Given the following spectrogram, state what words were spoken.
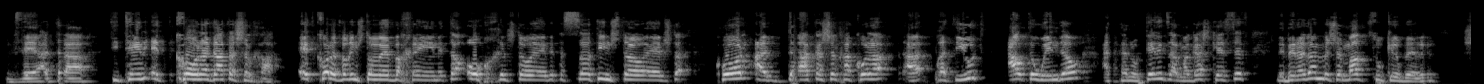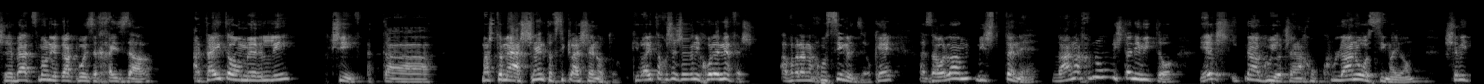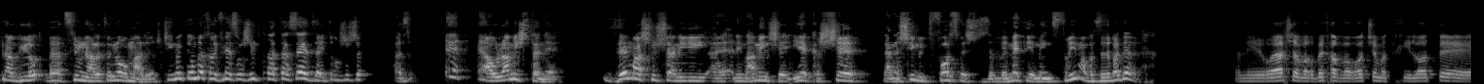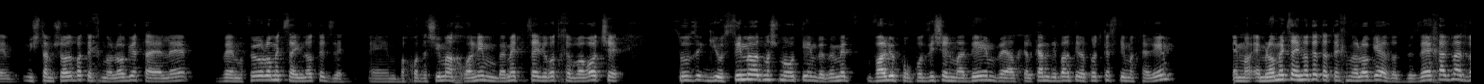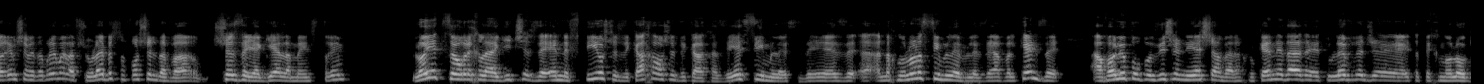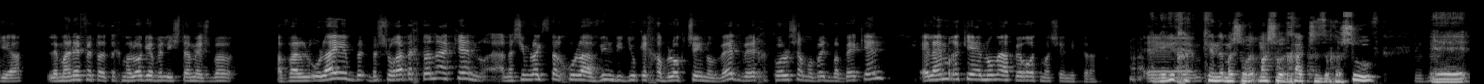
ואתה תיתן את כל הדאטה שלך, את כל הדברים שאתה אוהב בחיים, את האוכל שאתה אוהב, את הסרטים שאתה אוהב, שאתה... כל הדאטה שלך, כל הפרטיות out the window, אתה נותן את זה על מגש כסף לבן אדם בשם מרק צוקרברג, שבעצמו נראה כמו איזה חייזר, אתה היית אומר לי, תקשיב, אתה, מה שאתה מעשן, תפסיק לעשן אותו. כאילו היית חושב שאני חולה נפש, אבל אנחנו עושים את זה, אוקיי? אז העולם משתנה, ואנחנו משתנים איתו. יש התנהגויות שאנחנו כולנו עושים היום, שהן התנהגויות רציונליות ונורמליות, שאם הייתי אומר לך לפני עשר שנים שאתה תעשה את זה, היית חושב ש... אז אין, העולם משתנה. זה משהו שאני מאמין שיהיה קשה לאנשים לתפוס ושזה באמת יהיה מיינסטרים, אבל זה בדרך. אני רואה עכשיו הרבה חברות שמתחילות, אה, משתמשות בטכנולוגיות האלה והן אפילו לא מציינות את זה. אה, בחודשים האחרונים באמת יצא לראות חברות שעשו גיוסים מאוד משמעותיים ובאמת value proposition מדהים ועל חלקם דיברתי בפודקאסטים אחרים הן לא מציינות את הטכנולוגיה הזאת וזה אחד מהדברים שמדברים עליו שאולי בסופו של דבר שזה יגיע למיינסטרים לא יהיה צורך להגיד שזה NFT או שזה ככה או שזה ככה, זה יהיה סימלס, זה יהיה, זה, אנחנו לא נשים לב לזה, אבל כן זה, ה-value proposition יהיה שם ואנחנו כן נדע to leverage את הטכנולוגיה, למנף את הטכנולוגיה ולהשתמש בה, אבל אולי בשורה התחתונה כן, אנשים לא יצטרכו להבין בדיוק איך הבלוקצ'יין עובד ואיך הכל שם עובד בבקאנד, אלא הם רק ייהנו מהפירות מה שנקרא. אני אגיד לך אה, כן משהו, משהו אחד שזה חשוב, אה,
